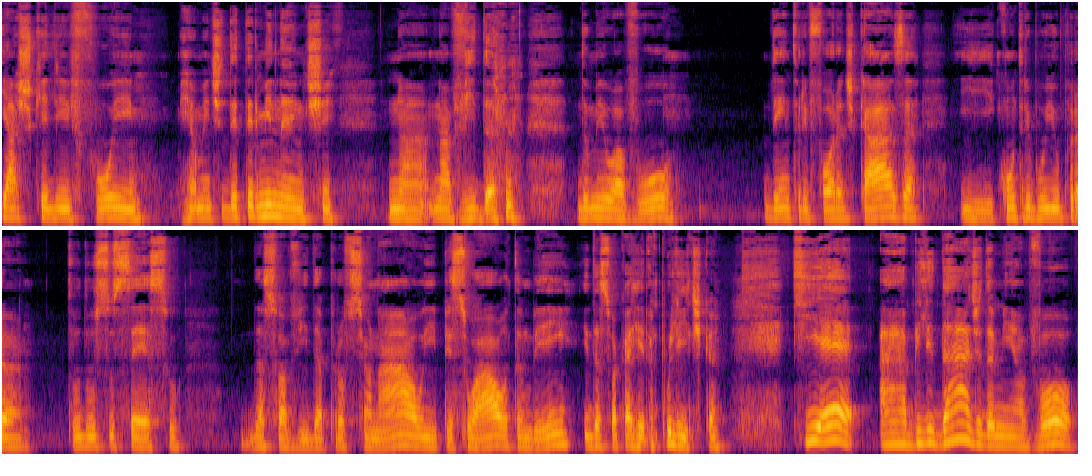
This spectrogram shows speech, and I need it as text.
e acho que ele foi realmente determinante na, na vida do meu avô, dentro e fora de casa, e contribuiu para todo o sucesso da sua vida profissional e pessoal também, e da sua carreira política, que é a habilidade da minha avó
